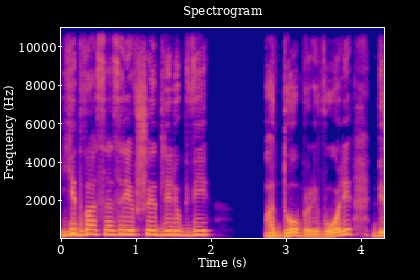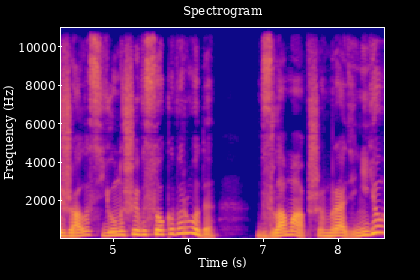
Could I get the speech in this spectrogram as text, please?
едва созревшая для любви, по доброй воле бежала с юношей высокого рода, взломавшим ради нее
